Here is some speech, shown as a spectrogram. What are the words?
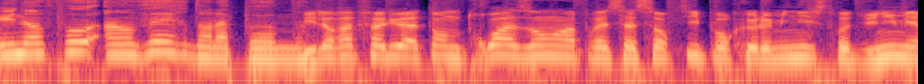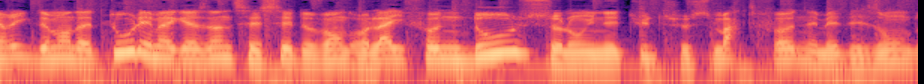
Une info, un verre dans la pomme. Il aura fallu attendre trois ans après sa sortie pour que le ministre du numérique demande à tous les magasins de cesser de vendre l'iPhone 12. Selon une étude, ce smartphone émet des ondes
